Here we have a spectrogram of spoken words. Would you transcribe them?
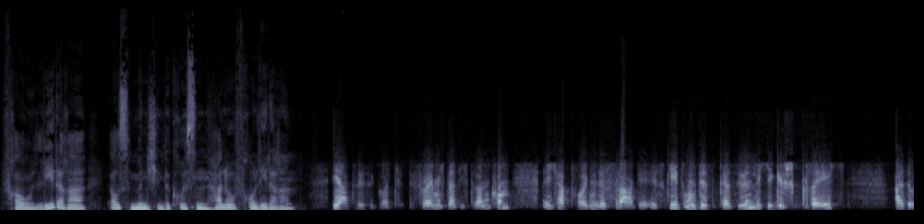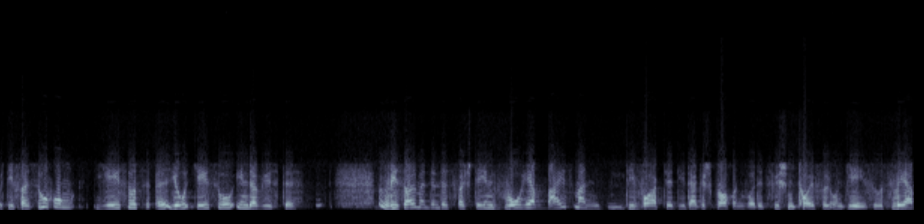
Frau Lederer aus München begrüßen. Hallo, Frau Lederer. Ja, grüße Gott. Ich freue mich, dass ich drankomme. Ich habe folgende Frage. Es geht um das persönliche Gespräch, also die Versuchung Jesus, äh, Jesu in der Wüste. Wie soll man denn das verstehen? Woher weiß man die Worte, die da gesprochen wurden zwischen Teufel und Jesus? Wer,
